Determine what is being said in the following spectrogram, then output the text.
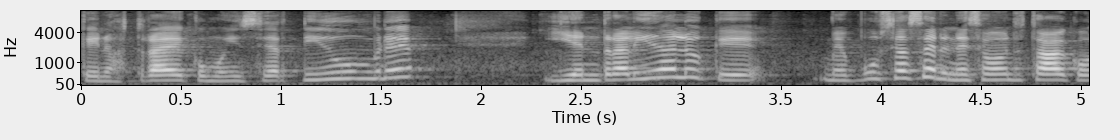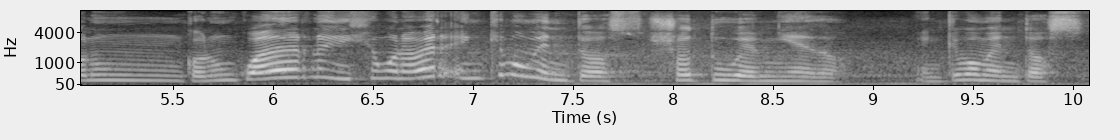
que nos trae como incertidumbre. Y en realidad lo que me puse a hacer, en ese momento estaba con un, con un cuaderno y dije, bueno, a ver, ¿en qué momentos yo tuve miedo? ¿En qué momentos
